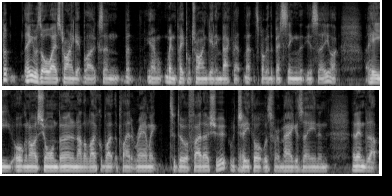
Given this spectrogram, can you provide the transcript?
but he was always trying to get blokes, and but you know when people try and get him back, that that's probably the best thing that you see. Like he organised Sean Byrne, another local bloke that played at Randwick, to do a photo shoot, which Yeah. he thought was for a magazine, and it ended up.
